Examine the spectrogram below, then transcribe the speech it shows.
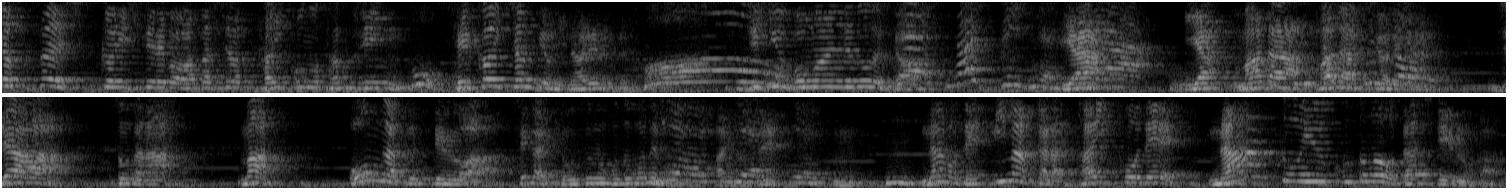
訳さえしっかりしてれば私は太鼓の達人お。世界チャンピオンになれるんです。時給5万円でどうですか？いやいや。まだまだ握手はできない。じゃあそうだな。まあ音楽っていうのは世界共通の言葉でもありますね。なので今から太鼓で何という言葉を出しているのか。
